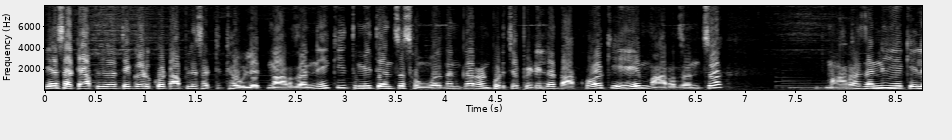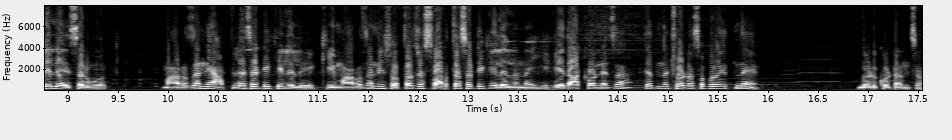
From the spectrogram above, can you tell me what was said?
यासाठी आपल्याला ते गडकोट आपल्यासाठी ठेवलेत महाराजांनी की तुम्ही त्यांचं संवर्धन करा आणि पुढच्या पिढीला दाखवा की हे महाराजांचं महाराजांनी हे केलेलं आहे सर्व. महाराजांनी आपल्यासाठी केलेलं आहे की महाराजांनी स्वतःच्या स्वार्थासाठी केलेलं नाही हे दाखवण्याचा त्यातनं छोटासा प्रयत्न आहे गडकोटांचा.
